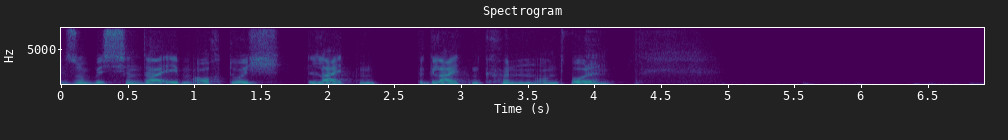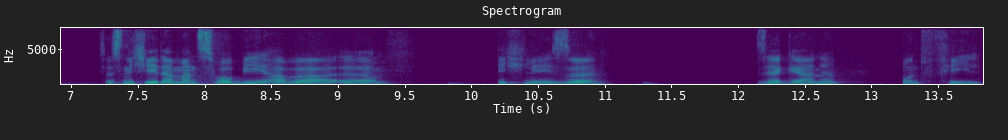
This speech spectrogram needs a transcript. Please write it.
so ein bisschen da eben auch durchleiten, begleiten können und wollen. Es ist nicht jedermanns Hobby, aber äh, ich lese sehr gerne und viel.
